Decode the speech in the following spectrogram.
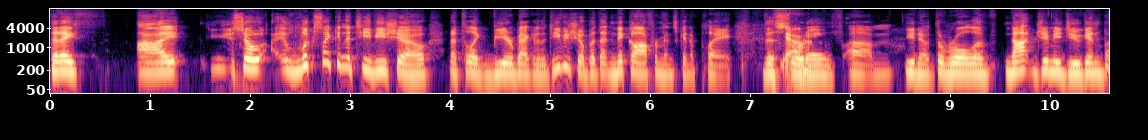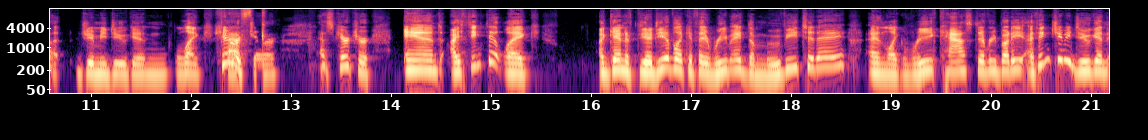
that i i so it looks like in the TV show, not to like veer back into the TV show, but that Nick Offerman's going to play this Yeah. sort of, um, you know, the role of not Jimmy Dugan, but Jimmy Dugan like character as character. And I think that like again, if the idea of like if they remade the movie today and like recast everybody, I think Jimmy Dugan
